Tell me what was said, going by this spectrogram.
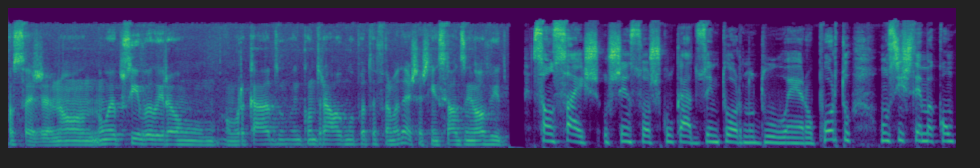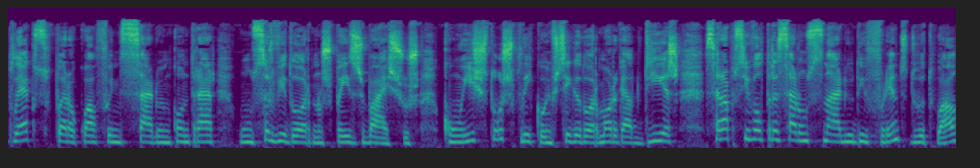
Ou seja, não, não é possível ir a um, a um mercado encontrar alguma plataforma destas, tem que ser desenvolvido. São seis os sensores colocados em torno do aeroporto, um sistema complexo para o qual foi necessário encontrar um servidor nos Países Baixos. Com isto, explica o investigador Morgado Dias, será possível traçar um cenário diferente do atual,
